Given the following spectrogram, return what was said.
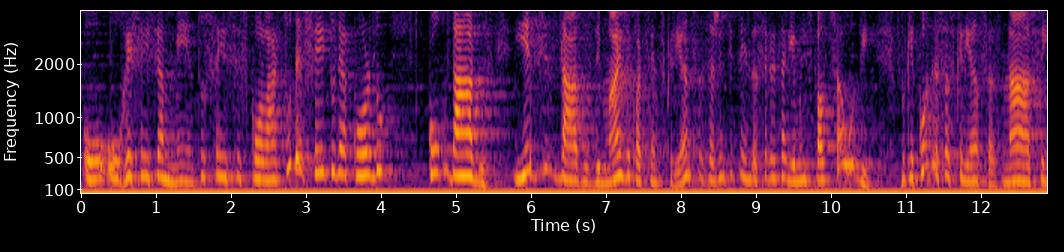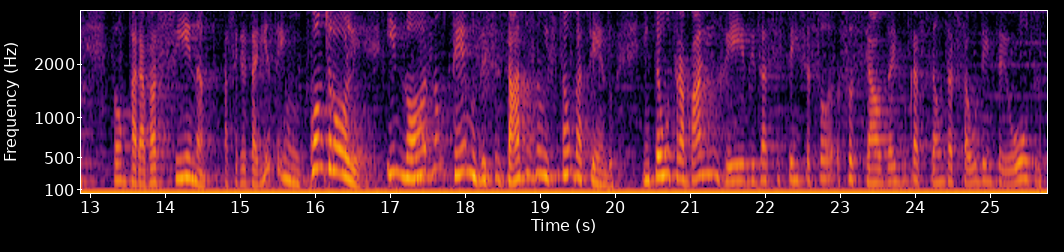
o, o recenseamento, o censo escolar, tudo é feito de acordo com dados. E esses dados de mais de 400 crianças a gente tem da Secretaria Municipal de Saúde. Porque quando essas crianças nascem, vão para a vacina, a secretaria tem um controle e nós não temos, esses dados não estão batendo. Então, o trabalho em rede da assistência so social, da educação, da saúde, entre outros,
